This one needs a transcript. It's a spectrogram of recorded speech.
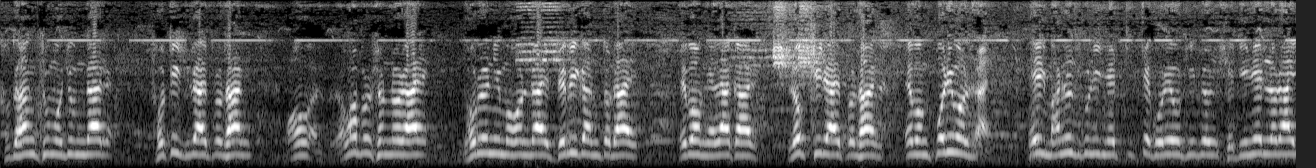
সুধাংশু মজুমদার, সতীশ রায় প্রধান রমাপ্রসন্ন রায়, ধরণী মোহন রায়, দেবীকান্ত রায় এবং এলাকার লক্ষ্মী রায় প্রধান এবং পরিমল রায়। এই মানুষগুলি নেতৃত্বে গড়ে উঠেছিল সেদিনের লড়াই।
